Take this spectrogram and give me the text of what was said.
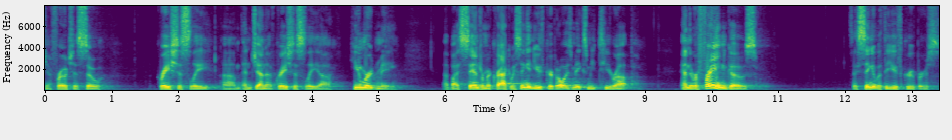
Jeff Roach is so graciously, um, and Jenna have graciously uh, humored me uh, by Sandra McCracken. We sing in youth group. It always makes me tear up. And the refrain goes, as I sing it with the youth groupers,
